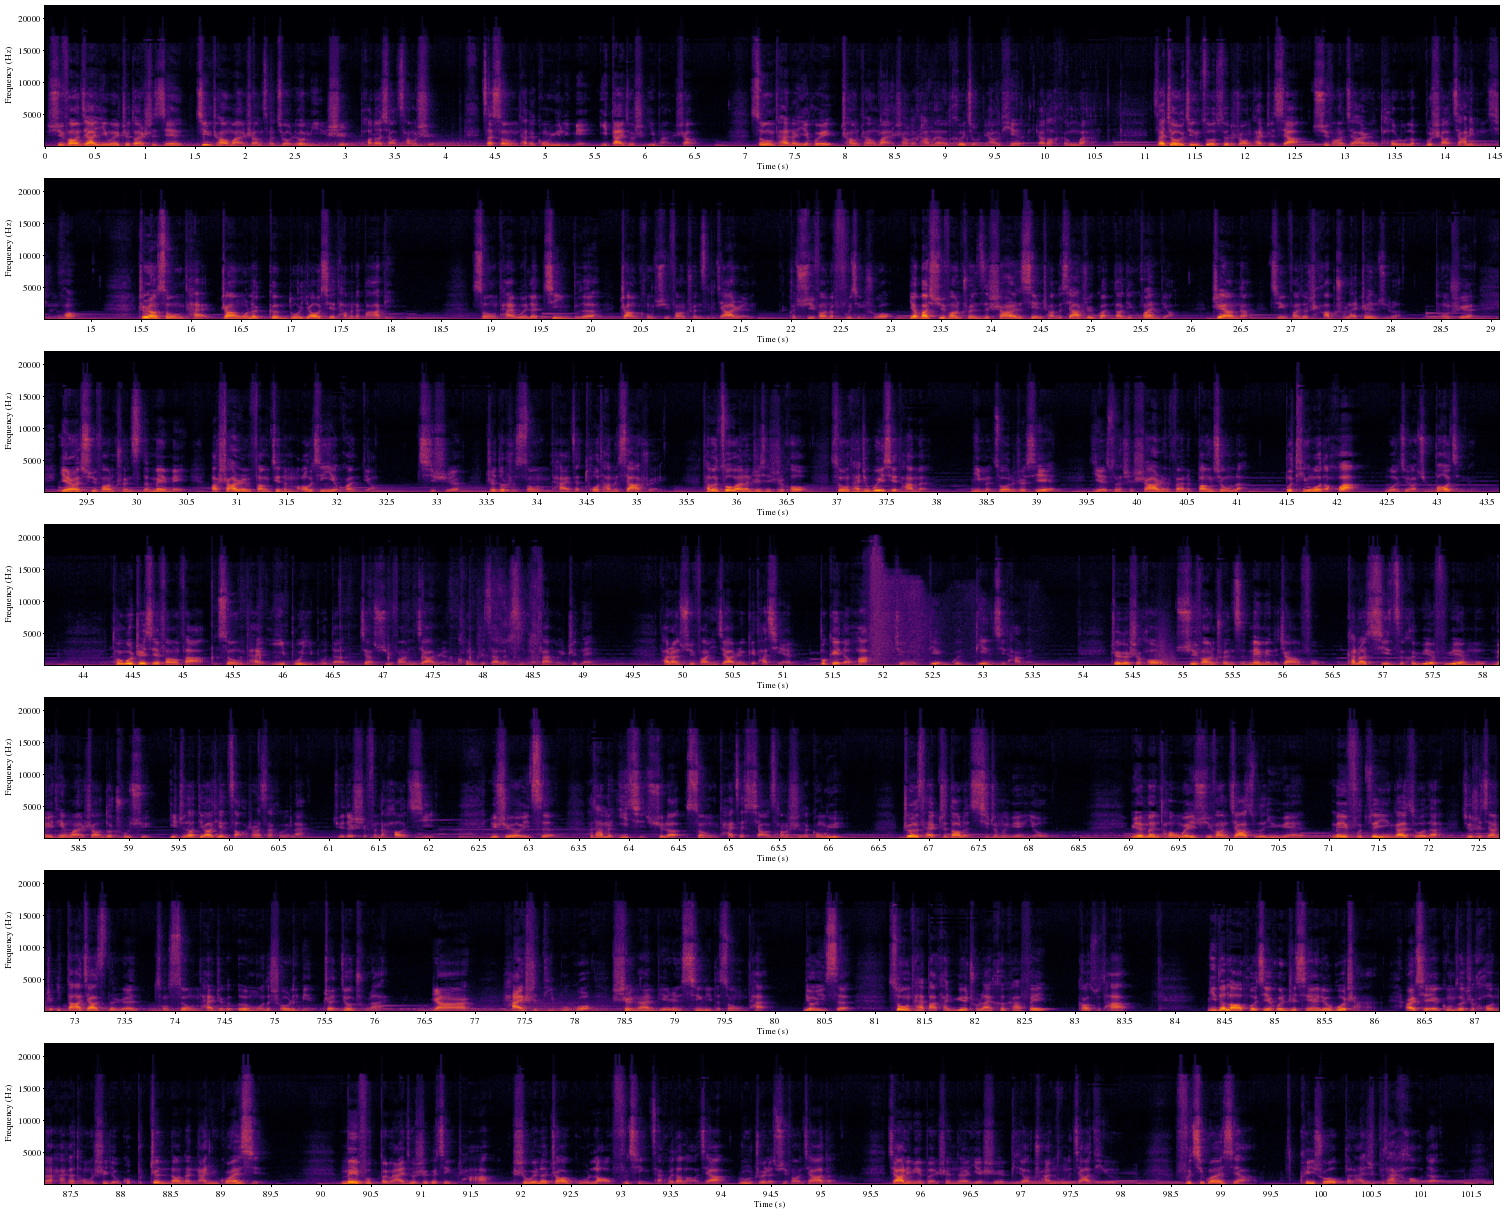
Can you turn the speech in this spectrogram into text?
徐芳家因为这段时间经常晚上从九流米市跑到小仓市，在宋永泰的公寓里面一待就是一晚上。宋永泰呢也会常常晚上和他们喝酒聊天，聊到很晚。在酒精作祟的状态之下，徐芳家人透露了不少家里面的情况。这让宋永泰掌握了更多要挟他们的把柄。宋永泰为了进一步的掌控旭方纯子的家人，和旭方的父亲说要把旭方纯子杀人现场的下水管道给换掉，这样呢，警方就查不出来证据了。同时，也让旭方纯子的妹妹把杀人房间的毛巾也换掉。其实，这都是宋永泰在拖他们下水。他们做完了这些之后，宋永泰就威胁他们：“你们做了这些，也算是杀人犯的帮凶了。不听我的话，我就要去报警。”通过这些方法，宋永泰一步一步地将旭芳一家人控制在了自己的范围之内。他让旭芳一家人给他钱，不给的话就用电棍电击他们。这个时候，旭芳纯子妹妹的丈夫看到妻子和岳父岳母每天晚上都出去，一直到第二天早上才回来，觉得十分的好奇。于是有一次和他们一起去了宋永泰在小仓市的公寓，这才知道了其中的缘由。原本同为旭方家族的一员，妹夫最应该做的就是将这一大家子的人从孙永泰这个恶魔的手里面拯救出来。然而，还是抵不过深谙别人心理的宋永泰。有一次，宋永泰把他约出来喝咖啡，告诉他：“你的老婆结婚之前流过产，而且工作之后呢，还和同事有过不正当的男女关系。”妹夫本来就是个警察，是为了照顾老父亲才回到老家入赘了旭芳家的。家里面本身呢也是比较传统的家庭，夫妻关系啊可以说本来是不太好的。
